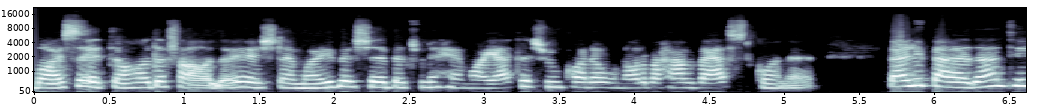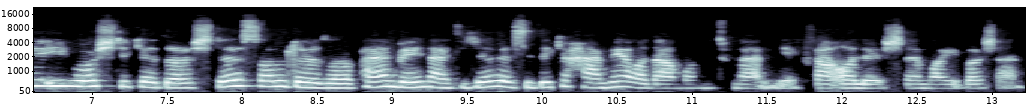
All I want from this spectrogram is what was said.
باعث اتحاد فعالای اجتماعی بشه بتونه حمایتشون کنه اونا رو به هم وصل کنه. ولی بعدا طی این رشدی که داشته سال 2005 به این نتیجه رسیده که همه آدما می‌تونن یک فعال اجتماعی باشن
